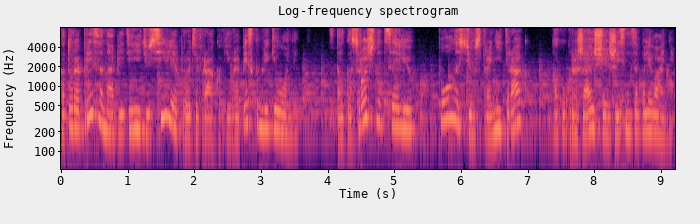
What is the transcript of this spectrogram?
которая призвана объединить усилия против рака в европейском регионе с долгосрочной целью полностью устранить рак как угрожающее жизни заболевание.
